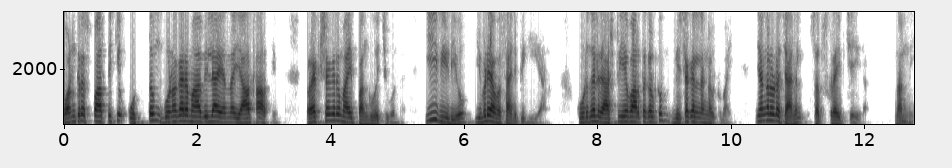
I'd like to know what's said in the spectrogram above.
കോൺഗ്രസ് പാർട്ടിക്ക് ഒട്ടും ഗുണകരമാവില്ല എന്ന യാഥാർത്ഥ്യം പ്രേക്ഷകരുമായി പങ്കുവച്ചുകൊണ്ട് ഈ വീഡിയോ ഇവിടെ അവസാനിപ്പിക്കുകയാണ്. കൂടുതൽ രാഷ്ട്രീയ വാർത്തകൾക്കും വിശകലനങ്ങൾക്കുമായി ഞങ്ങളുടെ ചാനൽ സബ്സ്ക്രൈബ് ചെയ്യുക. നന്ദി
